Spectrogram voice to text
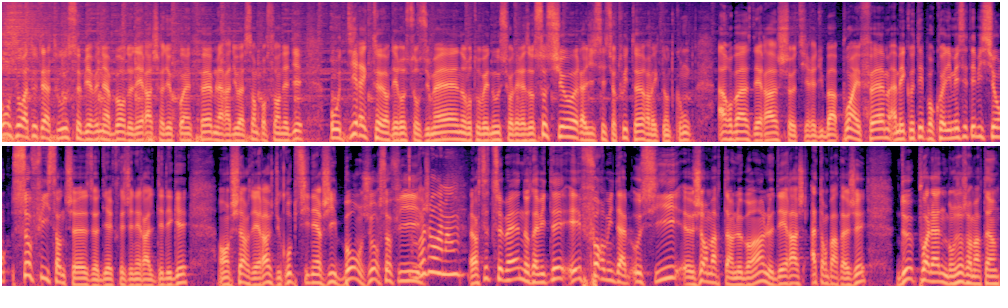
Bonjour à toutes et à tous, bienvenue à bord de drhradio.fm, la radio à 100% dédiée au directeur des ressources humaines. Retrouvez-nous sur les réseaux sociaux et réagissez sur Twitter avec notre compte drh-du-bas.fm. À mes côtés pour co-animer cette émission, Sophie Sanchez, directrice générale déléguée en charge des RH du groupe Synergie. Bonjour Sophie. Bonjour Alain. Alors cette semaine, notre invité est formidable aussi, Jean-Martin Lebrun, le DRH à temps partagé de Poilane. Bonjour Jean-Martin.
